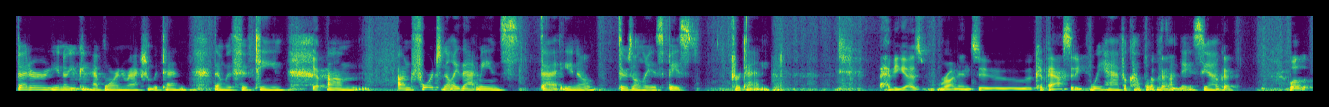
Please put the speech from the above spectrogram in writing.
better. You know, you can have more interaction with 10 than with 15. Yep. Um, unfortunately, that means that, you know, there's only a space for 10. Have you guys run into capacity? We have a couple Okay. of Sundays. Yeah. Okay. Well,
